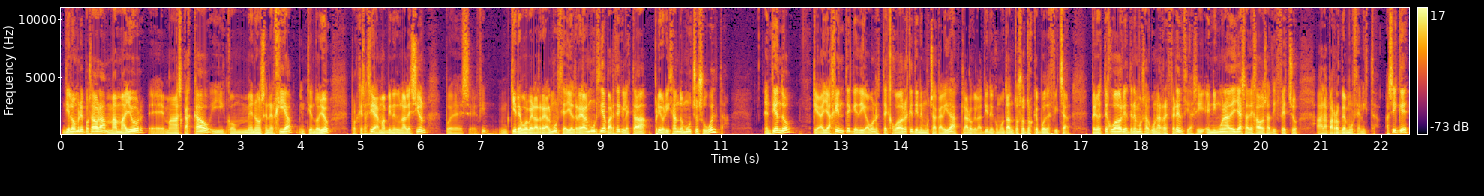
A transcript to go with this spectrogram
Y el hombre, pues ahora, más mayor, eh, más cascado y con menos energía, entiendo yo, porque es así, además viene de una lesión, pues, en fin, quiere volver al Real Murcia. Y el Real Murcia parece que le está priorizando mucho su vuelta. Entiendo que haya gente que diga, bueno, este jugador es que tiene mucha calidad, claro que la tiene, como tantos otros que puedes fichar, pero este jugador ya tenemos algunas referencias y en ninguna de ellas ha dejado satisfecho a la parroquia murcianista. Así que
